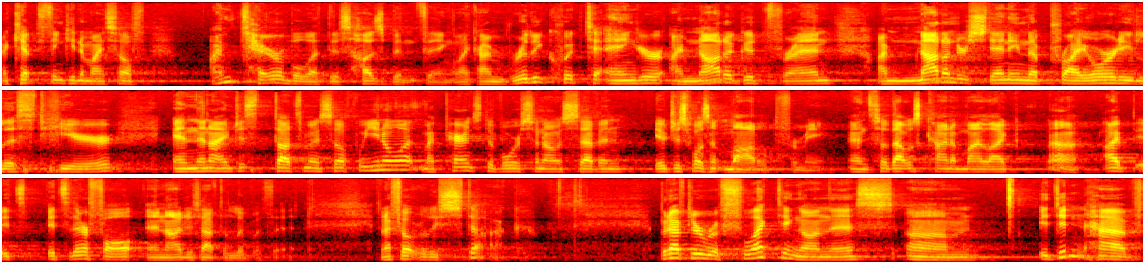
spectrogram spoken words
I kept thinking to myself, I'm terrible at this husband thing. Like, I'm really quick to anger. I'm not a good friend. I'm not understanding the priority list here. And then I just thought to myself, well, you know what? My parents divorced when I was seven. It just wasn't modeled for me. And so that was kind of my like, oh, I, it's, it's their fault, and I just have to live with it. And I felt really stuck. But after reflecting on this, um, it didn't have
